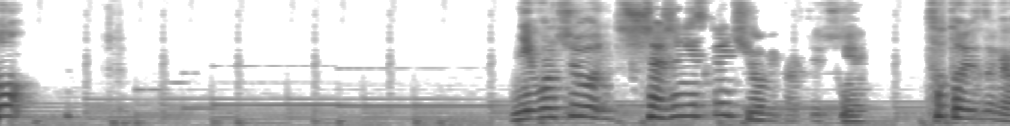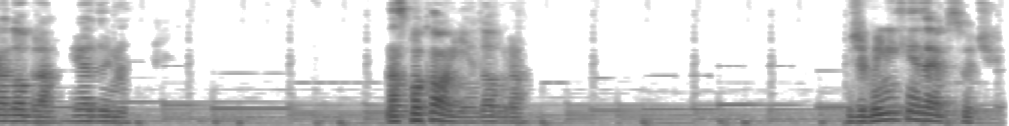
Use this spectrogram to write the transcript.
No. Nie włączyło, szczerze nie skręciło mi praktycznie. Co to jest gra? Dobra, jadymy. Na spokojnie, dobra. Żeby nic nie zepsuć.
